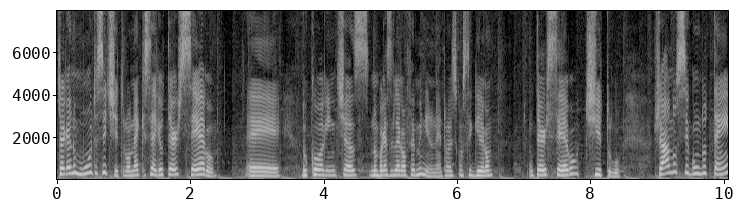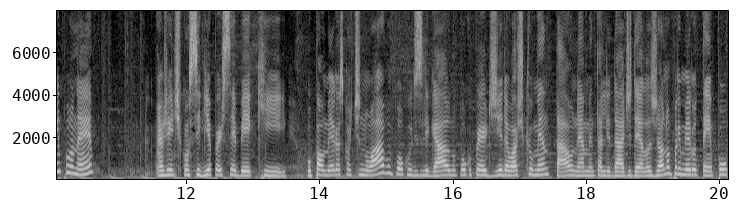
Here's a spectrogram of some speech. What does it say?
querendo muito esse título, né? Que seria o terceiro é, do Corinthians no Brasileirão Feminino, né? Então eles conseguiram o terceiro título. Já no segundo tempo, né? A gente conseguia perceber que o Palmeiras continuava um pouco desligado, um pouco perdido. Eu acho que o mental, né, a mentalidade delas já no primeiro tempo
